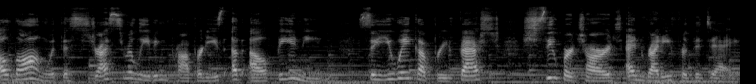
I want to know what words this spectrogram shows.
along with the stress relieving properties of L theanine, so you wake up refreshed, supercharged, and ready for the day.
